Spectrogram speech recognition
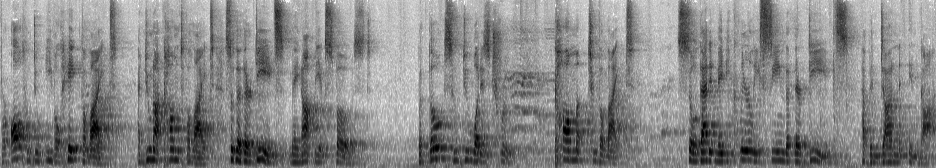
For all who do evil hate the light and do not come to the light, so that their deeds may not be exposed. But those who do what is true come to the light, so that it may be clearly seen that their deeds have been done in God.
